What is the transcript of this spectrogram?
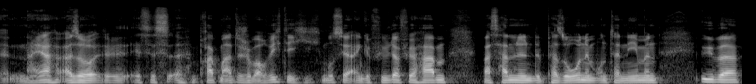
Äh, naja, also äh, es ist äh, pragmatisch, aber auch wichtig. Ich muss ja ein Gefühl dafür haben, was handelnde Personen im Unternehmen über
